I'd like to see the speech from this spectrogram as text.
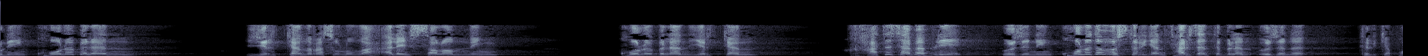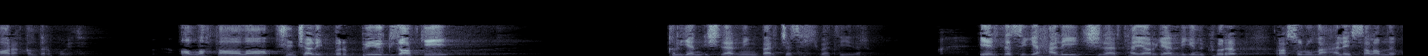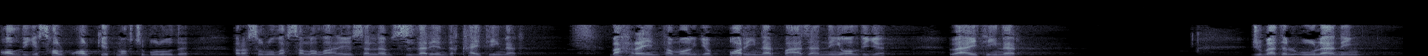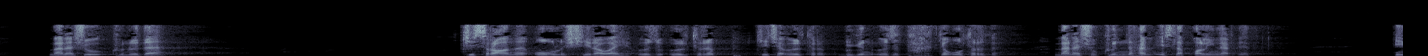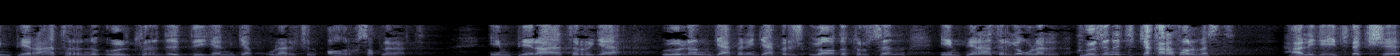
uning qo'li bilan yirtgan rasululloh alayhissalomning qo'li bilan yirtgan xati sababli o'zining qo'lida o'stirgan farzandi bilan o'zini tilka pora qildirib qo'ydi. Alloh taolo shunchalik bir buyuk zotki qilgan ishlarining barchasi hikmatlidir. Ertasiga haligi kishilar tayyorgarligini ko'rib rasululloh alayhissalomni oldiga solib olib ketmoqchi bo'luvdi. Rasululloh sollallohu alayhi vasallam sizlar endi qaytinglar. Bahrayn tomoniga boringlar bazanning oldiga va aytinglar jumadil ulaning mana shu kunida kisroni o'g'li shiravay o'zi o'ltirib kecha o'ltirib bugun o'zi taxtga o'tirdi. Mana shu kunni ham eslab qolinglar dedi. Imperatorni o'ltirdi degan gap ular uchun og'ir hisoblanardi. Imperatorga o'lim gapini gapirish u yoqda tursin imperatorga ular ko'zini tikka qaratolmasdi haligi ikkita kishi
